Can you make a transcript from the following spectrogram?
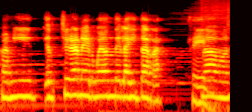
para mí Ed Sheeran es el weón de la guitarra, sí. nada más.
